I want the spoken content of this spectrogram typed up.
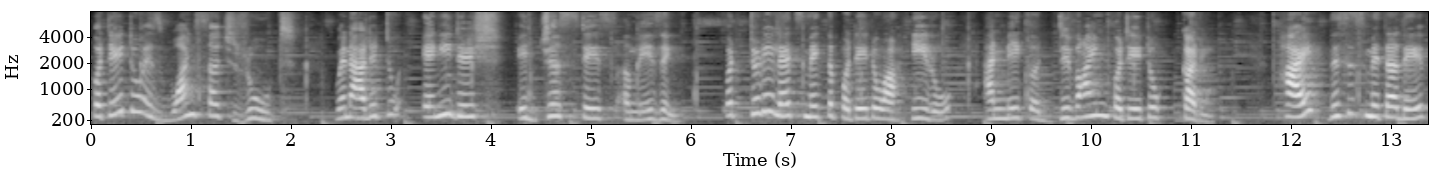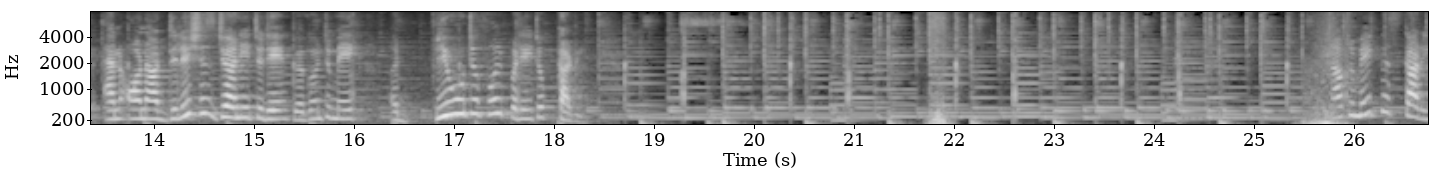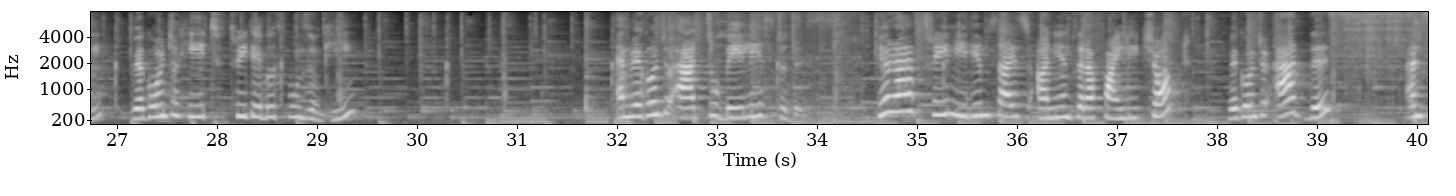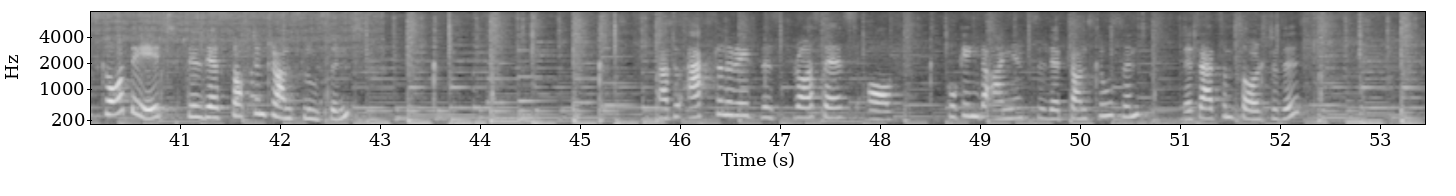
potato is one such root. When added to any dish, it just tastes amazing. But today let's make the potato our hero and make a divine potato curry. Hi, this is Smita Deo and on our delicious journey today, we're going to make a beautiful potato curry. Now to make this curry, we are going to heat 3 tablespoons of ghee and we are going to add 2 bay leaves to this. Here I have 3 medium sized onions that are finely chopped. We are going to add this and saute it till they are soft and translucent. Now to accelerate this process of cooking the onions till they're translucent, let's add some salt to this.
